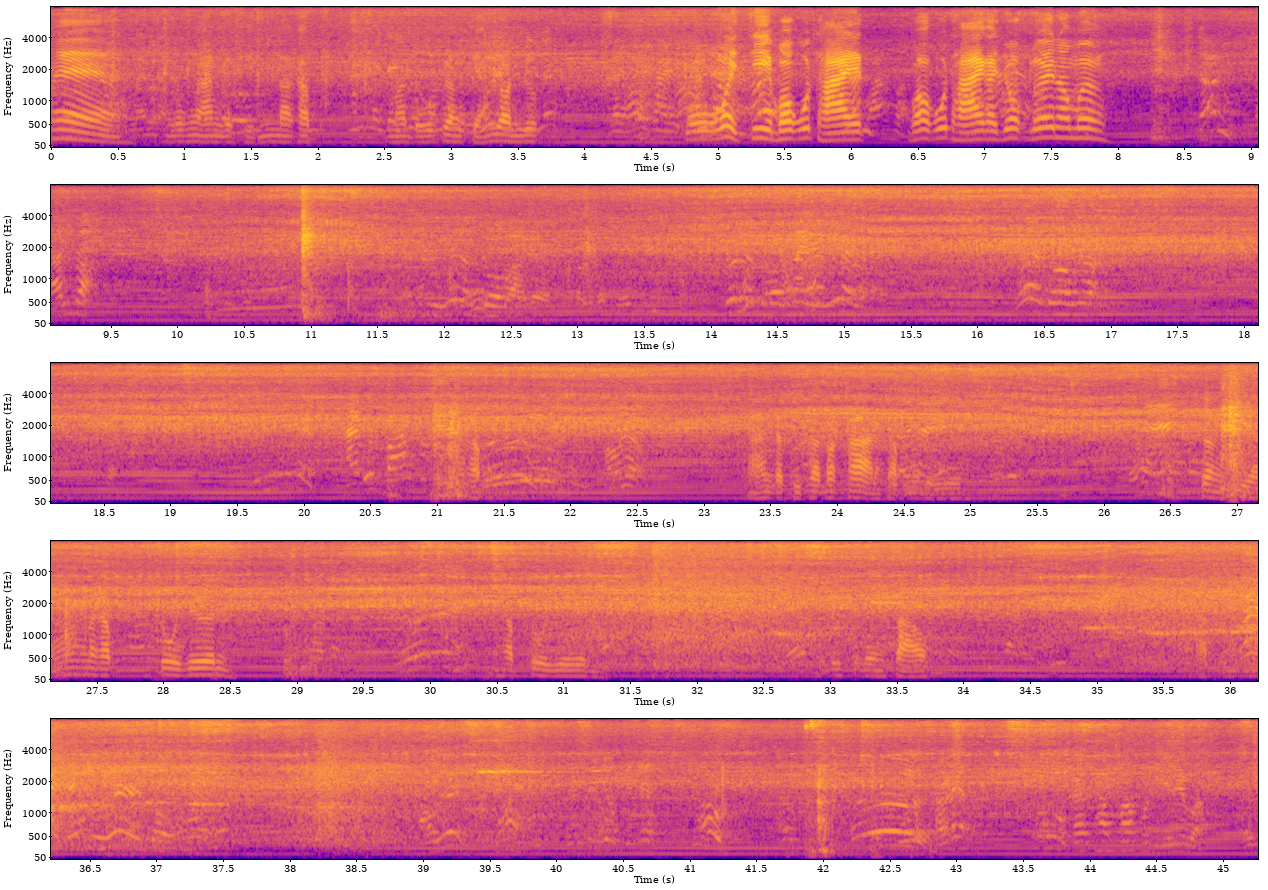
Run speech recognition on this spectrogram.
แม่โรงงานกระถินนะครับ มาดูเครื่องเสียงย้อนยุคโอ้ยจี้บอกูถ่ายบอกูถ่ายก็ยกเลยเนาะมึงครับงานกระถินวัดพระค่านะครับมาดูเครื่องเสียงนะครับตู้ยืน ครับตู้ยืนดิสเลนซาวด์ครับ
